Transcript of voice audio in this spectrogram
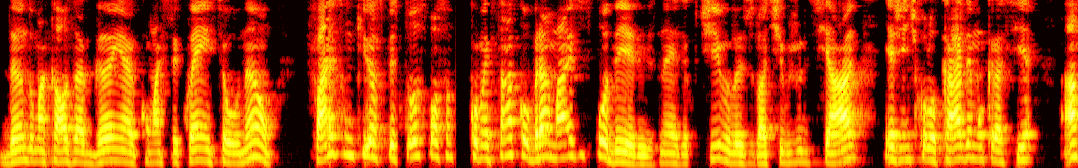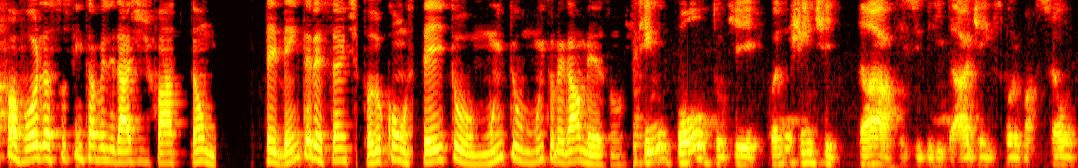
dando uma causa ganha com mais frequência ou não, faz com que as pessoas possam começar a cobrar mais os poderes, né? Executivo, legislativo, judiciário, e a gente colocar a democracia a favor da sustentabilidade de fato. Então, Achei bem interessante todo o conceito, muito, muito legal mesmo. Tem um ponto que quando a gente dá visibilidade à informação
